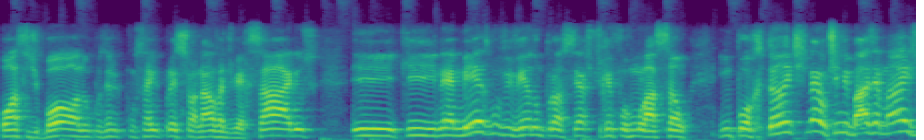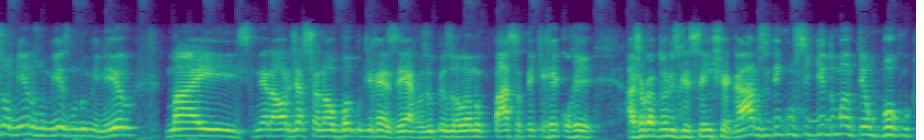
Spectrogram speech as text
posse de bola, um Cruzeiro que consegue pressionar os adversários e que, né, mesmo vivendo um processo de reformulação importante, né, o time base é mais ou menos o mesmo do Mineiro, mas né, na hora de acionar o banco de reservas, o Pesolano passa a ter que recorrer a jogadores recém-chegados e tem conseguido manter um pouco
